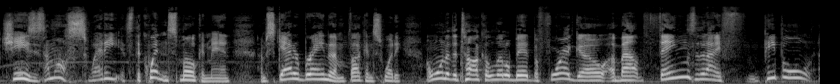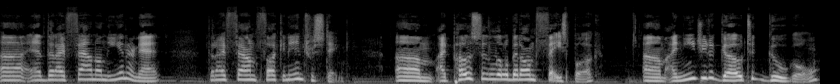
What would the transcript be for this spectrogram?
Jesus, I'm all sweaty. It's the quitting smoking, man. I'm scatterbrained and I'm fucking sweaty. I wanted to talk a little bit before I go about things that I people uh, that I found on the internet that I found fucking interesting. Um, I posted a little bit on Facebook. Um, I need you to go to Google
